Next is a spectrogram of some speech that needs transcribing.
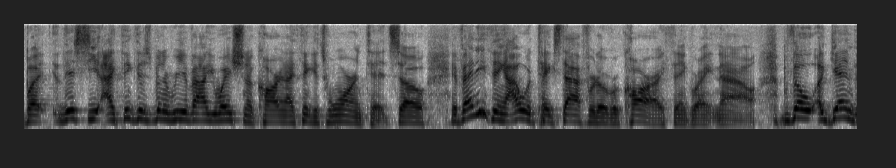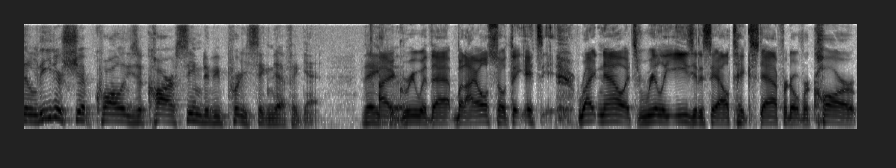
But this year, I think there's been a reevaluation of Carr, and I think it's warranted. So, if anything, I would take Stafford over Carr. I think right now, though. Again, the leadership qualities of Carr seem to be pretty significant. They I do. agree with that, but I also think it's right now it's really easy to say I'll take Stafford over Carr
